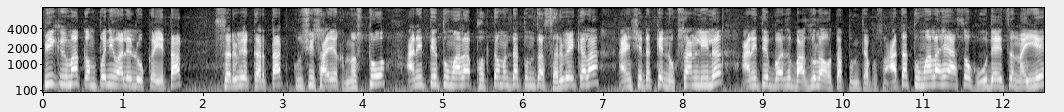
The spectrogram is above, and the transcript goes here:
पीक विमा कंपनीवाले लोक येतात सर्वे करतात कृषी सहाय्यक नसतो आणि ते तुम्हाला फक्त म्हणतात तुमचा सर्वे केला ऐंशी टक्के नुकसान लिहिलं आणि ते बस बाजूला होतात तुमच्यापासून. आता तुम्हाला हे असं होऊ द्यायचं नाही आहे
